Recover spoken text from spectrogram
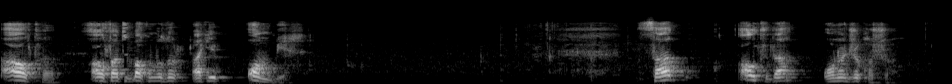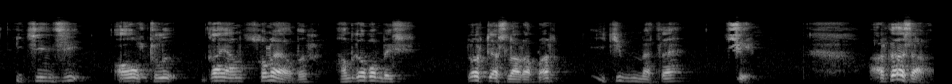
6. Altı atı bakımızdır. Rakip 11. Saat 6'da 10. koşu. İkinci altılı Gayan son ayağıdır. Handikap 15. 4 yaşlı Araplar. 2000 metre çi. Arkadaşlar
